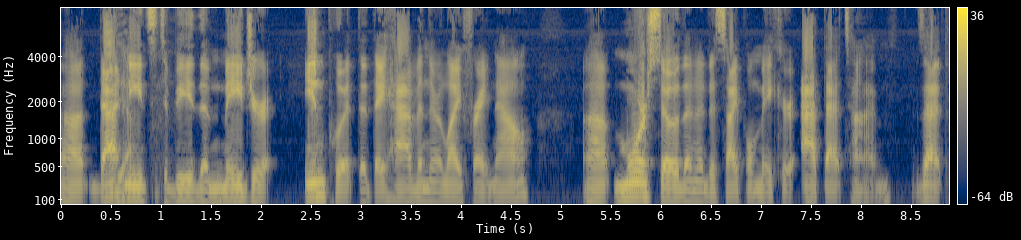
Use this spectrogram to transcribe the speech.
uh, that yeah. needs to be the major input that they have in their life right now, uh, more so than a disciple maker at that time. Is that?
